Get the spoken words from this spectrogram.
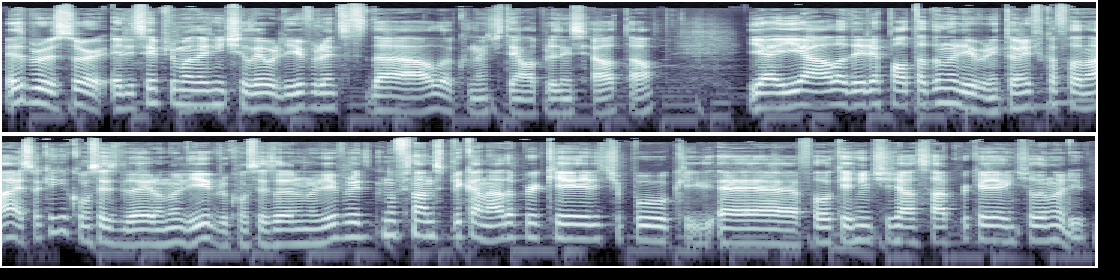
Esse professor, ele sempre manda a gente ler o livro antes da aula, quando a gente tem aula presencial e tal. E aí a aula dele é pautada no livro. Então ele fica falando, ah, isso aqui é como vocês leram no livro, como vocês leram no livro, e no final não explica nada porque ele, tipo, que, é, falou que a gente já sabe porque a gente lê no livro.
